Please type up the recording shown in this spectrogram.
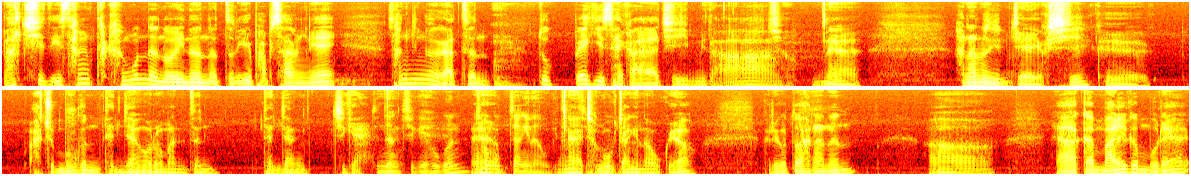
마치 이 상탁 한 군데 놓이는 어떤 이 밥상의 상징과 같은 뚝 배기 세 가지입니다. 그렇죠. 네. 하나는 이제 역시 그 아주 묵은 된장으로 만든 된장찌개. 된장찌개 혹은 네. 청국장이 나오기도 네, 하죠. 청국장이 나오고요. 그리고 또 하나는 어 약간 맑은 물에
